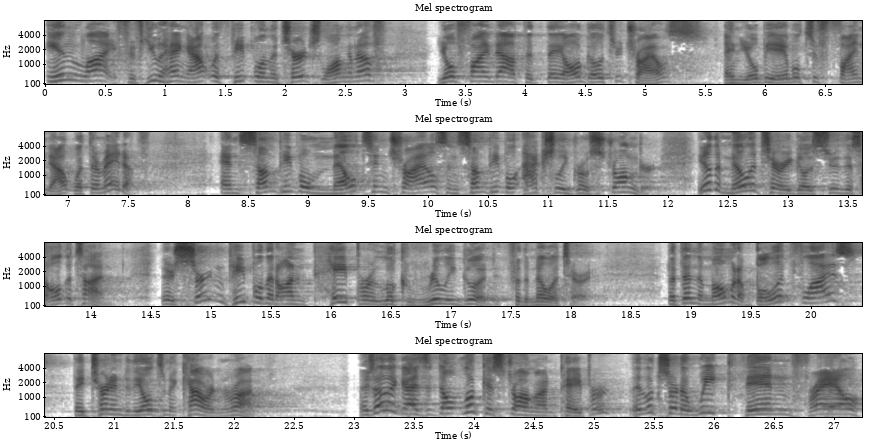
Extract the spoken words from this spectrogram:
in life, if you hang out with people in the church long enough, you'll find out that they all go through trials and you'll be able to find out what they're made of. And some people melt in trials and some people actually grow stronger. You know, the military goes through this all the time. There's certain people that on paper look really good for the military. But then the moment a bullet flies, they turn into the ultimate coward and run. There's other guys that don't look as strong on paper. They look sort of weak, thin, frail.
